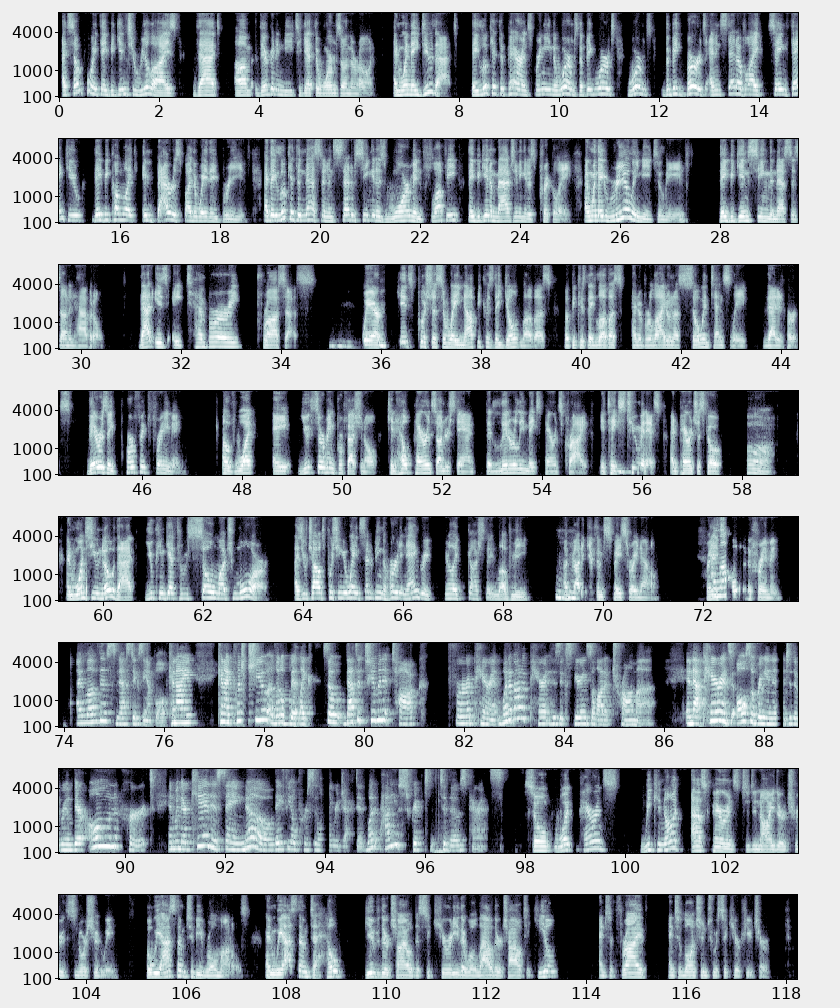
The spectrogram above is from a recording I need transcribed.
At some point, they begin to realize that um, they're going to need to get the worms on their own. And when they do that, they look at the parents bringing the worms, the big words, worms, the big birds, and instead of like saying thank you, they become like embarrassed by the way they breathe. And they look at the nest, and instead of seeing it as warm and fluffy, they begin imagining it as prickly. And when they really need to leave, they begin seeing the nest as uninhabitable. That is a temporary process mm-hmm. where mm-hmm kids push us away not because they don't love us, but because they love us and have relied on us so intensely that it hurts. There is a perfect framing of what a youth serving professional can help parents understand that literally makes parents cry. It takes mm-hmm. two minutes and parents just go, oh. And once you know that, you can get through so much more as your child's pushing you away, instead of being hurt and angry, you're like, gosh, they love me. Mm-hmm. I've got to give them space right now. Right? I it's love, all the framing. I love this nest example. Can I can I push you a little bit? Like, so that's a two minute talk for a parent. What about a parent who's experienced a lot of trauma? And that parents also bringing into the room their own hurt and when their kid is saying no, they feel personally rejected. What how do you script to those parents? So what parents we cannot ask parents to deny their truths nor should we. But we ask them to be role models and we ask them to help give their child the security that will allow their child to heal and to thrive and to launch into a secure future.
